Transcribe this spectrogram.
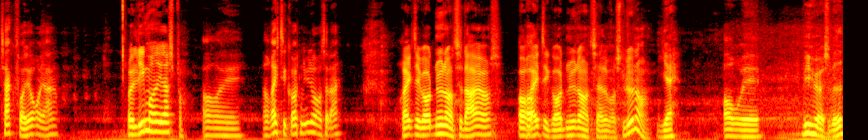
tak for i år, Jacob. Og i lige måde, Jasper. Og, øh, og rigtig godt nytår til dig. Rigtig godt nytår til dig også. Og, Og- og rigtig godt nytår til alle vores lyttere. Ja. Og øh, vi høres ved.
